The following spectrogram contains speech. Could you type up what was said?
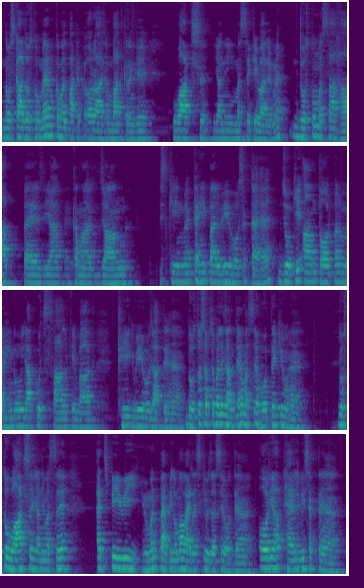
नमस्कार दोस्तों, मैं हूँ कमल पाठक और आज हम बात करेंगे वाट्स यानी मस्से के बारे में। दोस्तों, मस्सा, हाथ, पैर या कमर, जांग, स्किन में कहीं पर भी हो सकता है, जो कि आमतौर पर महीनों या कुछ साल के बाद ठीक भी हो जाते हैं। दोस्तों, सबसे पहले जानते हैं मस्से होते क्यों हैं। दोस्तों, वाट्स यानी मस्से एचपीवी, ह्यूमन पैपिलोमा वायरस की वजह से होते हैं और यह फैल भी सकते हैं।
